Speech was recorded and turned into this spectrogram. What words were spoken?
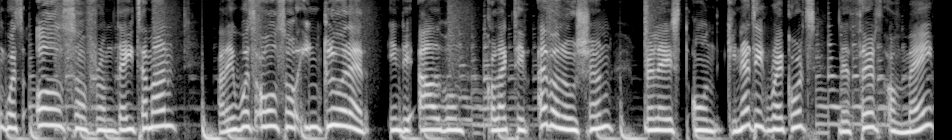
Song was also from Dataman, and it was also included in the album Collective Evolution, released on Kinetic Records the 3rd of May,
